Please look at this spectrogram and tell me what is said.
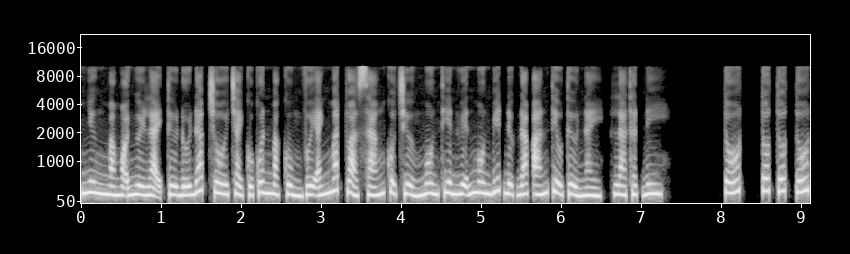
nhưng mà mọi người lại từ đối đáp trôi chảy của quân mặc cùng với ánh mắt tỏa sáng của trường môn thiên huyễn môn biết được đáp án tiểu tử này là thật đi. Tốt, tốt tốt tốt,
